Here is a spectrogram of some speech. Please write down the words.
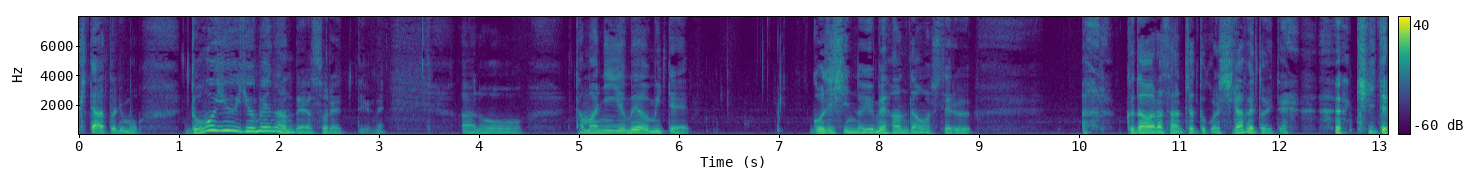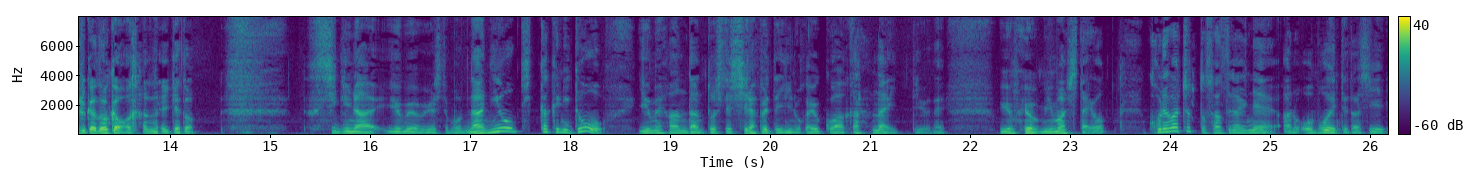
きた後にも、どういう夢なんだよ、それっていうね。あの、たまに夢を見て、ご自身の夢判断をしてる、くだわらさん、ちょっとこれ調べといて。聞いてるかどうかわかんないけど。不思議な夢を見まして、もう何をきっかけにどう夢判断として調べていいのかよくわからないっていうね、夢を見ましたよ。これはちょっとさすがにね、あの、覚えてたし、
